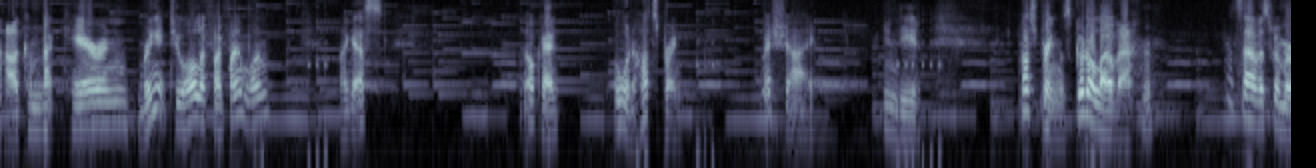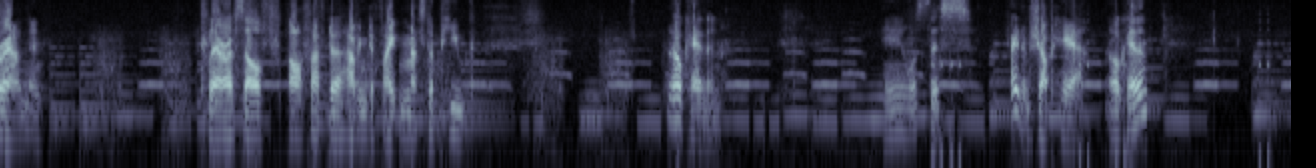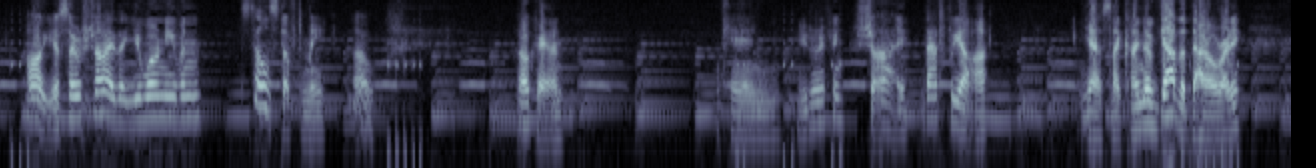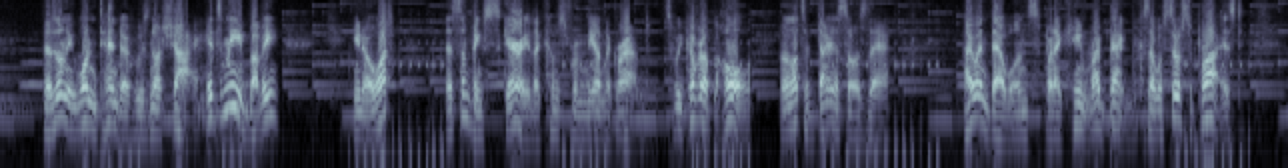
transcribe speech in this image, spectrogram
I'll come back here and bring it to you all if I find one. I guess. Okay. Oh, and a hot spring. We're shy. Indeed. Hot springs, good all over. Let's have a swim around then. Clear herself off after having to fight Master Puke. Okay then. And what's this? Item shop here. Okay then. Oh, you're so shy that you won't even sell stuff to me. Oh. Okay then. Can you do anything? Shy. That we are. Yes, I kind of gathered that already. There's only one Tenda who's not shy. It's me, Bubby! You know what? There's something scary that comes from the underground, so we covered up the hole. There are lots of dinosaurs there. I went there once, but I came right back because I was so surprised.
